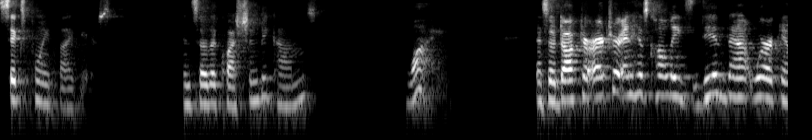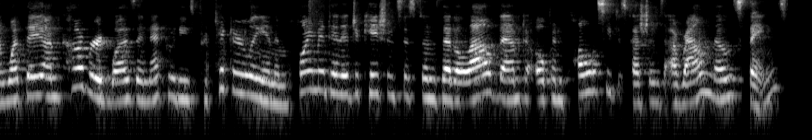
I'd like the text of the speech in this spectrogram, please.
6.5 years. And so the question becomes, why? And so Dr. Archer and his colleagues did that work and what they uncovered was inequities, particularly in employment and education systems that allowed them to open policy discussions around those things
